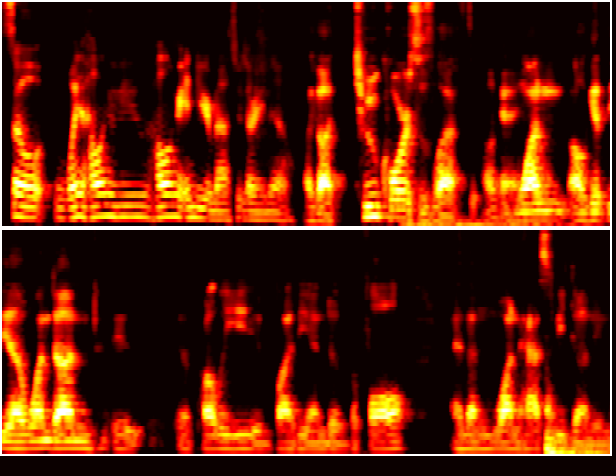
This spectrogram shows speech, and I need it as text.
So when? How long have you? How long into your master's are you now? I got two courses left. Okay. One, I'll get the uh, one done uh, probably by the end of the fall, and then one has to be done in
